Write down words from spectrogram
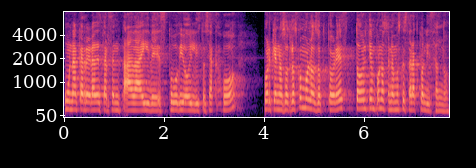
una carrera de estar sentada y de estudio y listo, se acabó, porque nosotros como los doctores todo el tiempo nos tenemos que estar actualizando.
